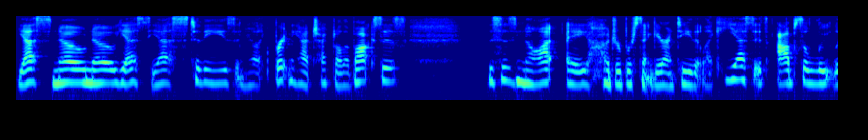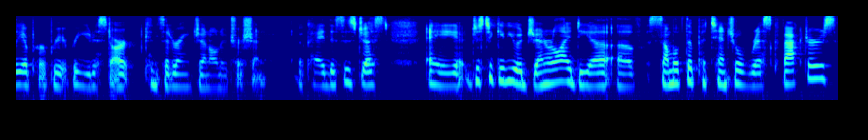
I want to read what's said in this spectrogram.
yes, no, no, yes, yes to these, and you're like, Brittany had checked all the boxes, this is not a 100% guarantee that, like, yes, it's absolutely appropriate for you to start considering gentle nutrition. Okay, this is just a just to give you a general idea of some of the potential risk factors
